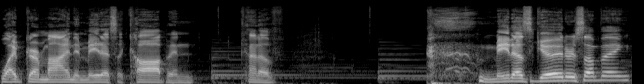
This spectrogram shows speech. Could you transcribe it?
wiped our mind and made us a cop and kind of made us good or something.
